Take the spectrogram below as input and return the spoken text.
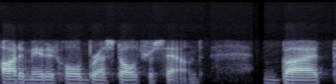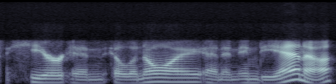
automated whole breast ultrasound. But here in Illinois and in Indiana,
